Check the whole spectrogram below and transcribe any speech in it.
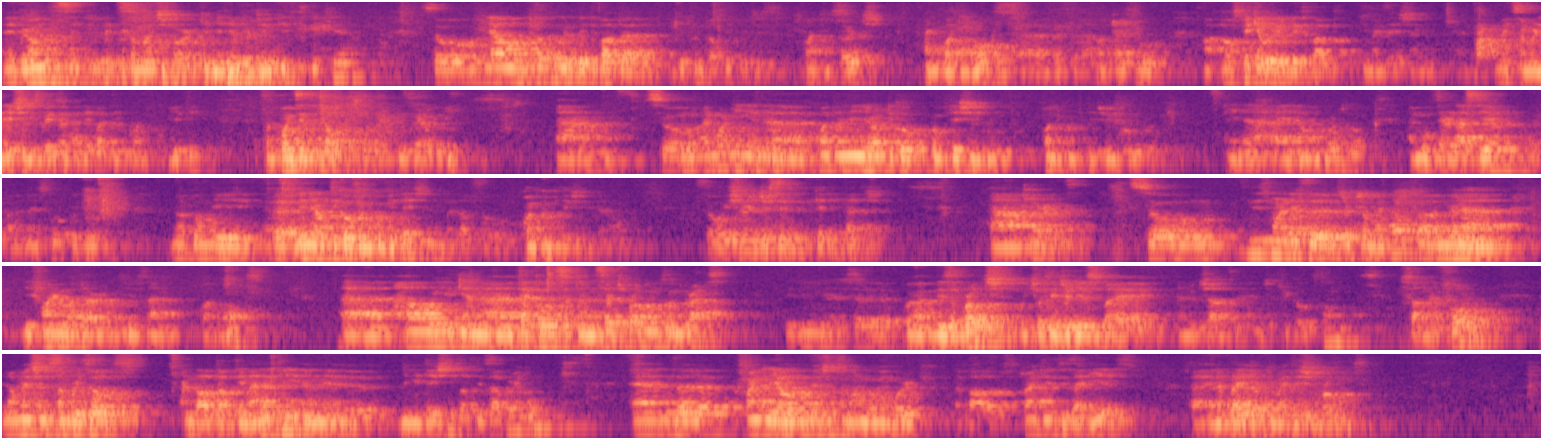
Everyone, thank you so much for giving me the opportunity to speak here. So yeah, I'll talk a little bit about a different topic, which is quantum search and quantum walks, uh, but uh, I'll try to, I'll speak a little bit about optimization and make some relations with uh, adiabatic quantum computing at some points in the talk, so please bear with me. Um, so I'm working in a quantum linear optical computation group, quantum computation group in uh, INL in Portugal. I moved there last year by my school to do not only uh, linear optical quantum computation, but also quantum computation in general. So if you're interested, get in touch. Uh, all right. So this is or less the structure of my talk. So I'm gonna define what are continuous time quantum walks, uh, how you can uh, tackle certain search problems on graphs using uh, this approach, which was introduced by Andrew Childs and Geoffrey Goldstone, 2004. And I'll mention some results about optimality and uh, limitations of this algorithm. And uh, finally, I'll mention some ongoing work about trying to use these ideas uh, and apply to optimization problems.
